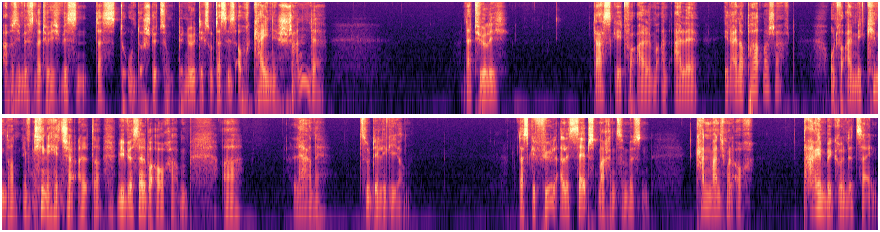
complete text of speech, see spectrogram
Aber sie müssen natürlich wissen, dass du Unterstützung benötigst. Und das ist auch keine Schande. Natürlich, das geht vor allem an alle in einer Partnerschaft und vor allem mit Kindern im Teenageralter, wie wir selber auch haben. Äh, lerne zu delegieren das Gefühl, alles selbst machen zu müssen, kann manchmal auch darin begründet sein,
